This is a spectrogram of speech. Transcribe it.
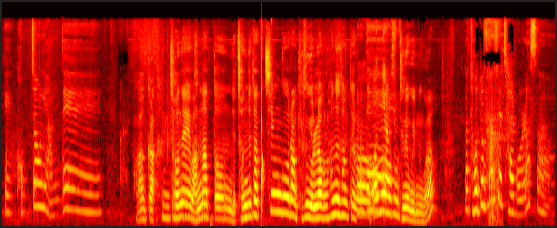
이게 걱정이 안 돼. 아, 그러니까 네, 전에 네. 만났던 전 여자 친구랑 계속 연락을 하는 상태로 네. 언니랑 지금 지내고 있는 거야? 그러니까 저도 사실 잘 몰랐어요.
